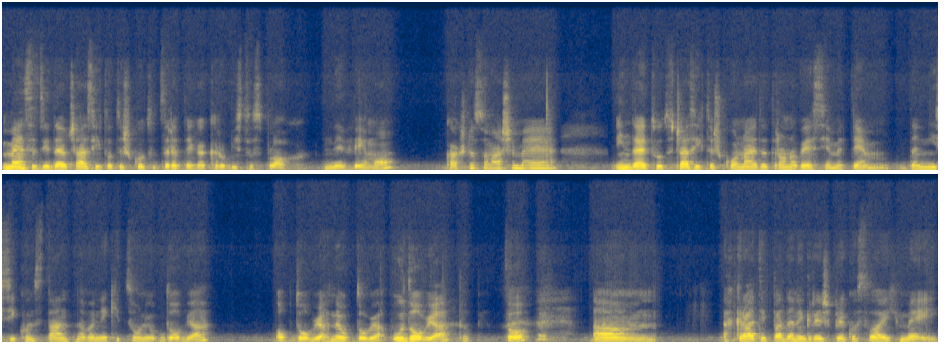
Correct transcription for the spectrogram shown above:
Meni se zdi, da je včasih to težko tudi zaradi tega, ker v bistvu sploh ne vemo, kakšne so naše meje. In da je tudi včasih težko najti ravnovesje med tem, da nisi konstantno v neki coni obdobja, obdobja, ne obdobja, udobja. To. Um, hkrati pa, da ne greš preko svojih mej.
